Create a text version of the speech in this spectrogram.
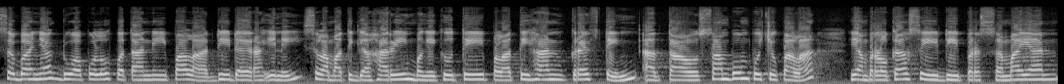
Sebanyak 20 petani pala di daerah ini selama tiga hari mengikuti pelatihan grafting atau sambung pucuk pala yang berlokasi di persemaian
